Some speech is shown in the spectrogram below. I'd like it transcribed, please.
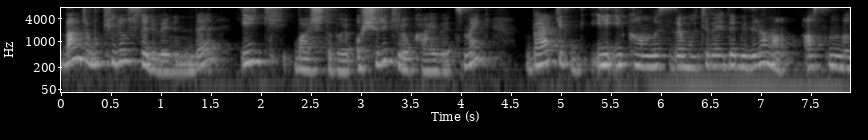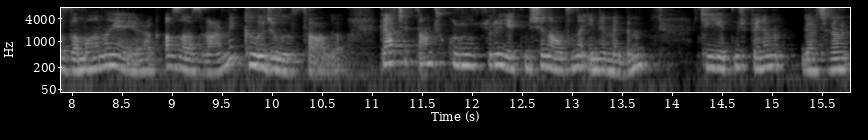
bence bu kilo serüveninde ilk başta böyle aşırı kilo kaybetmek belki ilk anda size motive edebilir ama aslında zamana yayarak az az vermek kalıcılığı sağlıyor. Gerçekten çok uzun süre 70'in altına inemedim. Ki 70 benim gerçekten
